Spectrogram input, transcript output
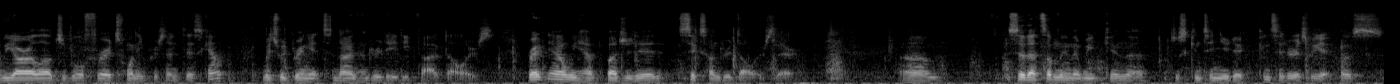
we are eligible for a 20% discount, which would bring it to $985. Right now, we have budgeted $600 there. Um, so that's something that we can uh, just continue to consider as we get close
